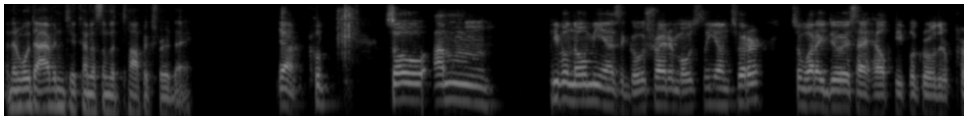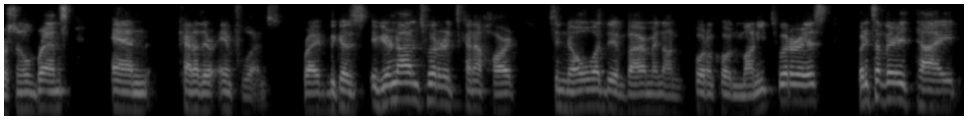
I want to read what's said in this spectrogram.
and then we'll dive into kind of some of the topics for today. Yeah, cool. So um, people know me as a ghostwriter mostly on Twitter. So what I do is I help people grow their personal brands and kind of their influence, right? Because if you're not on Twitter, it's kind of hard to know what the environment on quote unquote money Twitter is. But it's a very tight,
